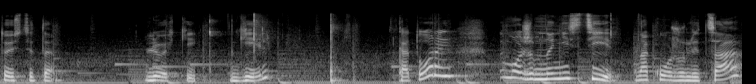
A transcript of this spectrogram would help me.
то есть это легкий гель, который мы можем нанести на кожу лица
